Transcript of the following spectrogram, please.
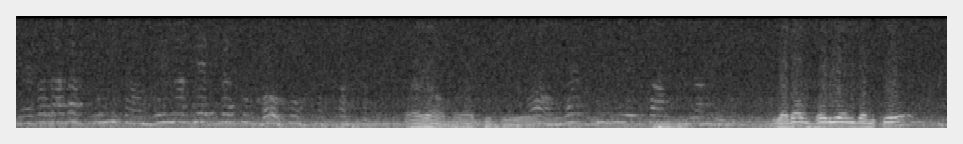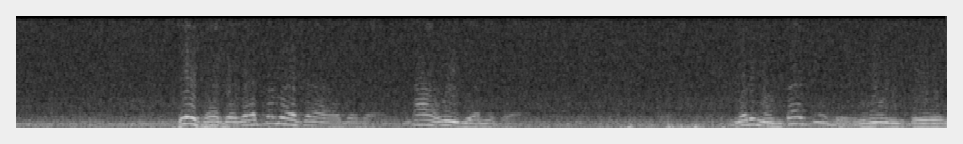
મેં તો દાદા પૂરી સાંભળી નથી એટલે તું કહું અરે હમણાં કીધું હા, હમણાં જ કીધું એ કામ ગમ્યું. લગામ છોડી એમ ગમશે? એ થયો તો કે તમે હા હોઈ ગયા અમે તો. મારી મમતા શું છે? હું છું?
